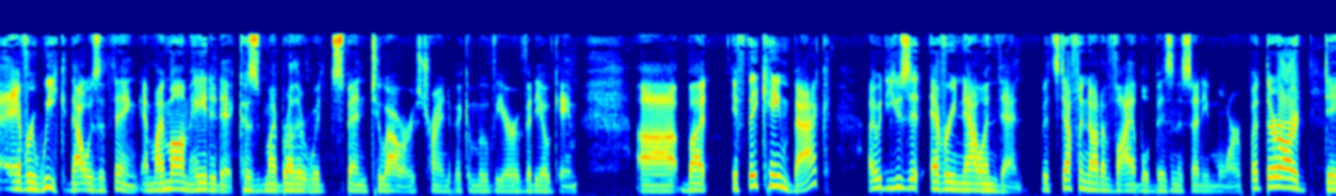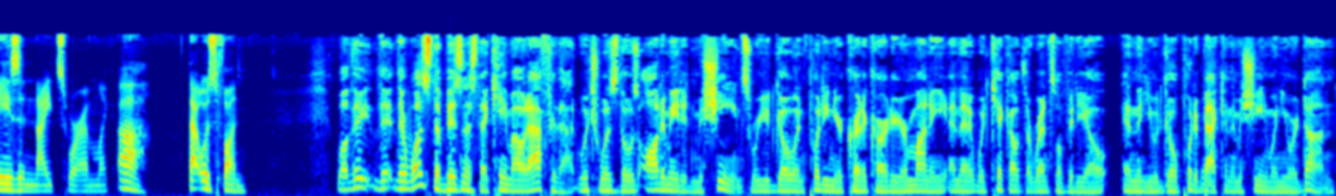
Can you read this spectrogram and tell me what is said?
every week that was a thing. And my mom hated it because my brother would spend two hours trying to pick a movie or a video game. Uh, but if they came back, I would use it every now and then. It's definitely not a viable business anymore. But there are days and nights where I'm like, ah, that was fun. Well, they, they, there was the business that came out after that, which was those automated machines where you'd go and put in your credit card or your money, and then it would kick out the rental video, and then you would go put it back in the machine when you were done.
